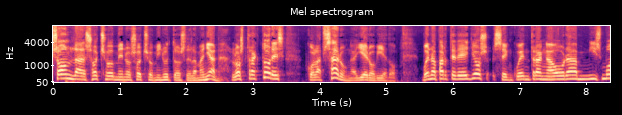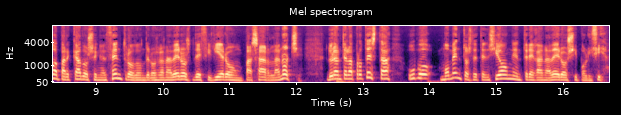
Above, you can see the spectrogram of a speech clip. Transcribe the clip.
Son las 8 menos 8 minutos de la mañana. Los tractores colapsaron ayer Oviedo. Buena parte de ellos se encuentran ahora mismo aparcados en el centro, donde los ganaderos decidieron pasar la noche. Durante la protesta hubo momentos de tensión entre ganaderos y policía.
